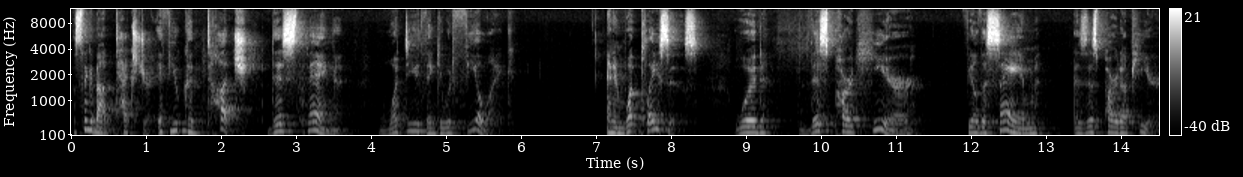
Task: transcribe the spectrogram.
Let's think about texture. If you could touch this thing, what do you think it would feel like? And in what places would this part here feel the same as this part up here?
